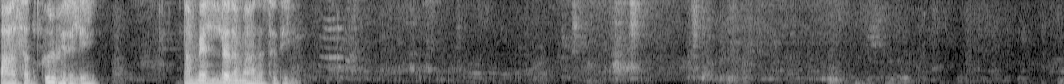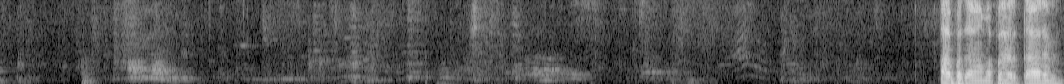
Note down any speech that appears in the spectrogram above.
ಆ ಸದ್ಗುರುವಿರಲಿ ನಮ್ಮೆಲ್ಲರ ಮಾನಸದಿ. ಆಪದಾಮಪಹರ್ತಾರಂ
